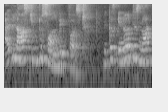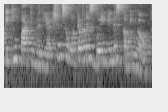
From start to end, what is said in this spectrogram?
I will ask you to solve it first because inert is not taking part in the reaction so whatever is going in is coming out.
